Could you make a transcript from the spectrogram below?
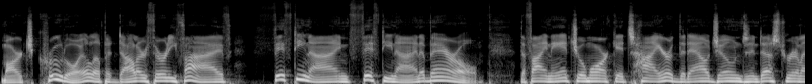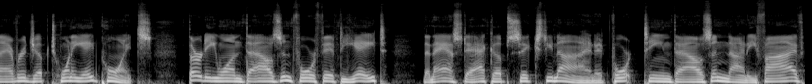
March crude oil up a dollar thirty-five. 59.59 a barrel. The financial markets higher. The Dow Jones Industrial Average up 28 points, 31,458. The Nasdaq up 69 at 14,095.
